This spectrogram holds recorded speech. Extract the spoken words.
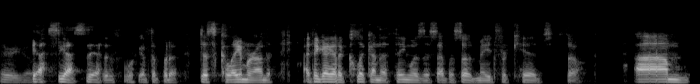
there you go. Yes, yes, yeah. We have to put a disclaimer on the. I think I got to click on the thing. Was this episode made for kids? So, um,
